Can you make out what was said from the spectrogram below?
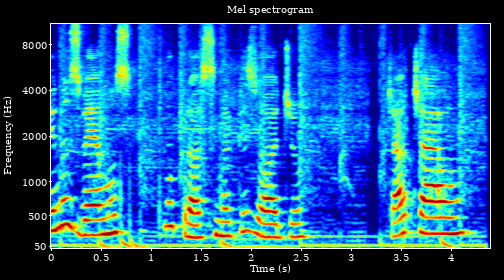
e nos vemos no próximo episódio. Tchau, tchau!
